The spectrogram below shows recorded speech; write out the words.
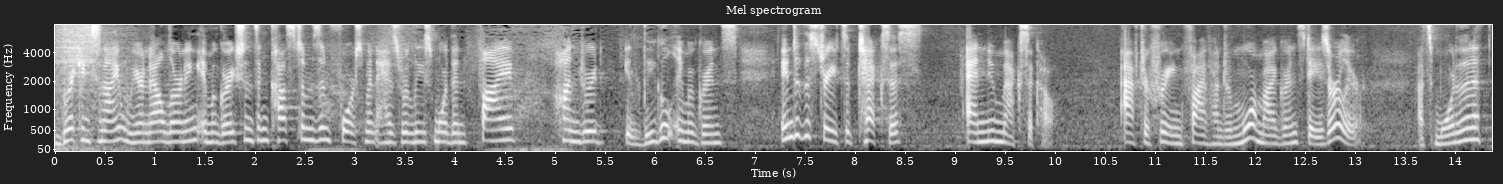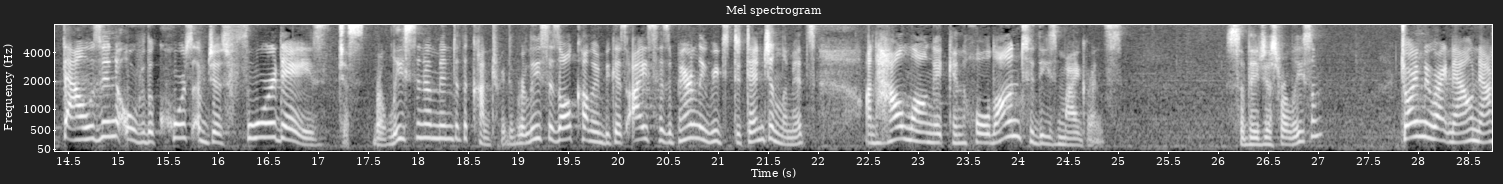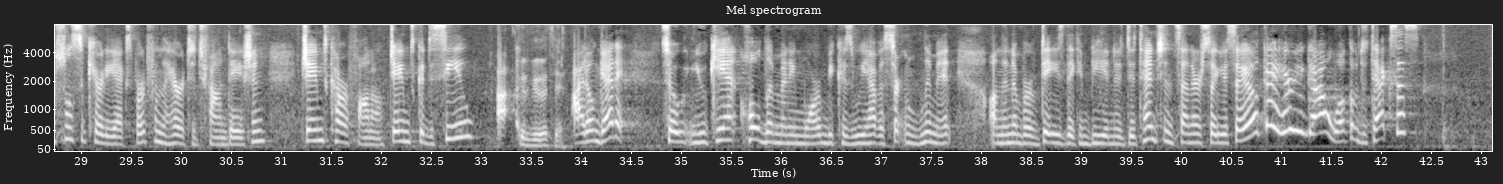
Breaking tonight, we are now learning Immigrations and Customs Enforcement has released more than 500 illegal immigrants into the streets of Texas and New Mexico after freeing 500 more migrants days earlier. That's more than a thousand over the course of just four days, just releasing them into the country. The release is all coming because ICE has apparently reached detention limits on how long it can hold on to these migrants. So they just release them? Joining me right now, national security expert from the Heritage Foundation, James Carafano. James, good to see you. Good to be with you. I don't get it. So you can't hold them anymore because we have a certain limit on the number of days they can be in a detention center. So you say, okay, here you go. Welcome to Texas.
